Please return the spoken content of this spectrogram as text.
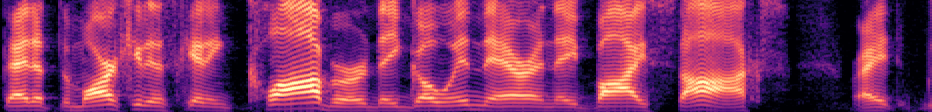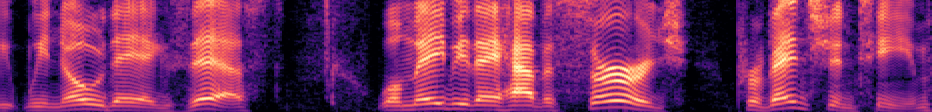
that if the market is getting clobbered, they go in there and they buy stocks, right? We, we know they exist. Well, maybe they have a surge prevention team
